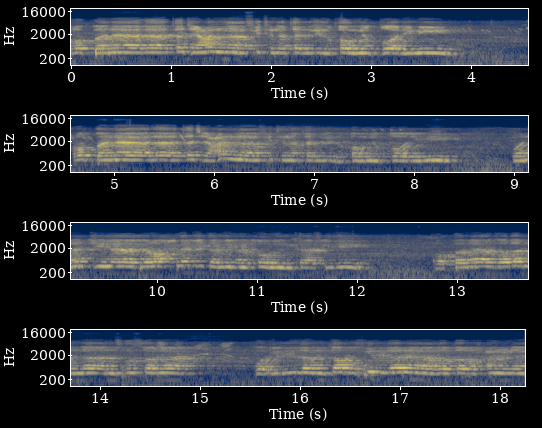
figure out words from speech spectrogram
ربنا لا تجعلنا فتنة للقوم الظالمين. ربنا لا تجعلنا فتنة للقوم الظالمين. ونجنا برحمتك من القوم الكافرين. ربنا ظلمنا أنفسنا وإن لم تغفر لنا وترحمنا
